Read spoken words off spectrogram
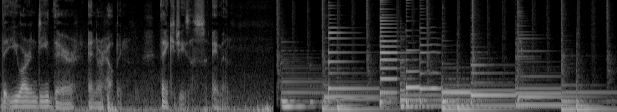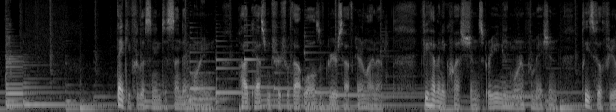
that you are indeed there and are helping. Thank you, Jesus. Amen. Thank you for listening to Sunday Morning Podcast from Church Without Walls of Greer, South Carolina. If you have any questions or you need more information, please feel free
